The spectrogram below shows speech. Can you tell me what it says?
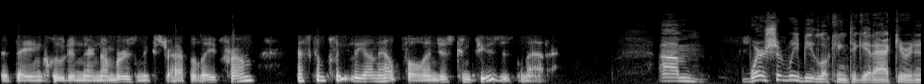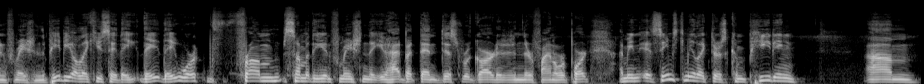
that they include in their numbers and extrapolate from. That's completely unhelpful and just confuses the matter. Um, where should we be looking to get accurate information? The PBO, like you say, they, they, they work from some of the information that you had, but then disregarded it in their final report. I mean, it seems to me like there's competing, um,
